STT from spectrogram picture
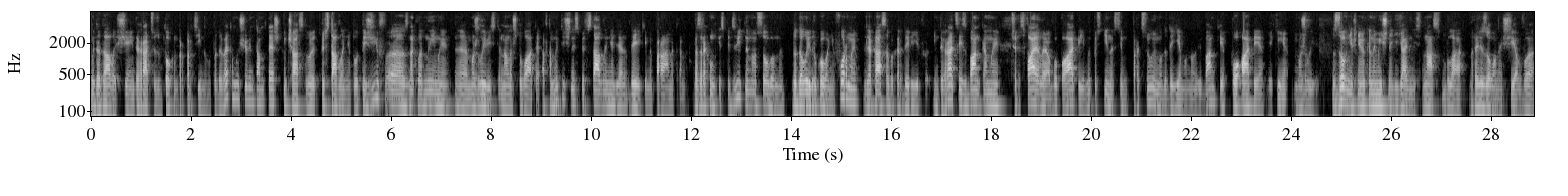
ми додали ще інтеграцію з блоком пропорційного ПДВ, тому що він там теж участвує. Співставлення платежів е, з накладними, е, можливість налаштувати автоматичне співставлення для деякими параметрами, розрахунки з підзвітними особами, додали друковані форми для касових ордерів, інтеграції з банками через файли або по API. Ми постійно з цим працюємо, додаємо нові банки по API, які можливі. Зовнішньоекономічна діяльність в нас була реалізована ще в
